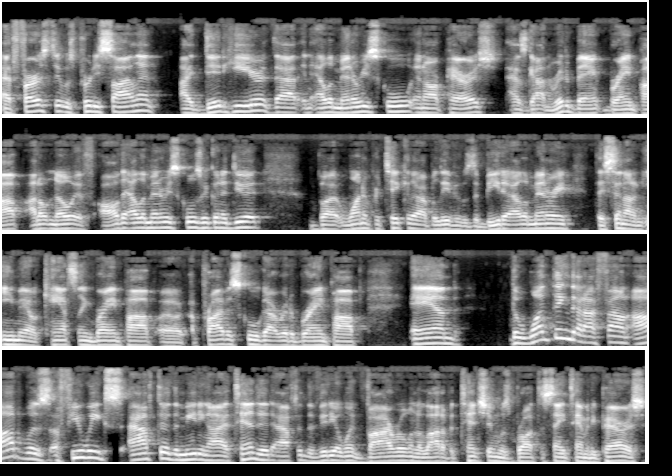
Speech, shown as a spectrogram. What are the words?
At first, it was pretty silent. I did hear that an elementary school in our parish has gotten rid of brain pop. I don't know if all the elementary schools are going to do it, but one in particular, I believe it was the Beta Elementary. They sent out an email canceling brain pop. Uh, a private school got rid of brain pop, and the one thing that I found odd was a few weeks after the meeting I attended, after the video went viral and a lot of attention was brought to St. Tammany Parish,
